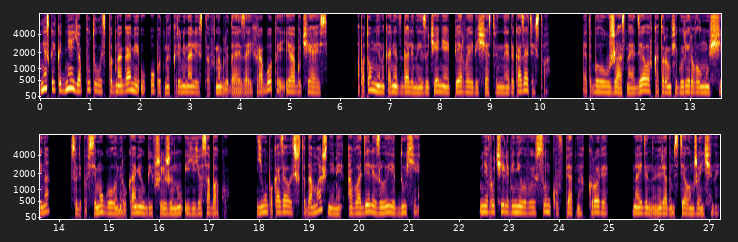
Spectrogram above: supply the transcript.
Несколько дней я путалась под ногами у опытных криминалистов, наблюдая за их работой и обучаясь. А потом мне, наконец, дали на изучение первое вещественное доказательство. Это было ужасное дело, в котором фигурировал мужчина, судя по всему, голыми руками убивший жену и ее собаку. Ему показалось, что домашними овладели злые духи. Мне вручили виниловую сумку в пятнах крови, найденную рядом с телом женщины.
